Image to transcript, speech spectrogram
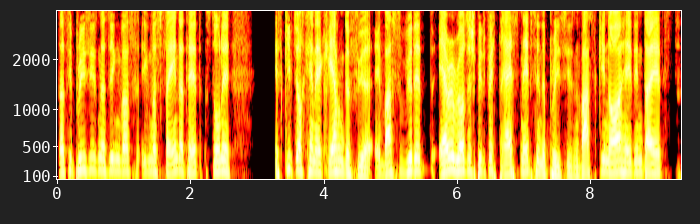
dass die Preseason das irgendwas, irgendwas verändert hätte. Stone, es gibt auch keine Erklärung dafür. Was würde, Aaron Rodgers spielt vielleicht drei Snaps in der Preseason. Was genau hätte ihm da jetzt,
